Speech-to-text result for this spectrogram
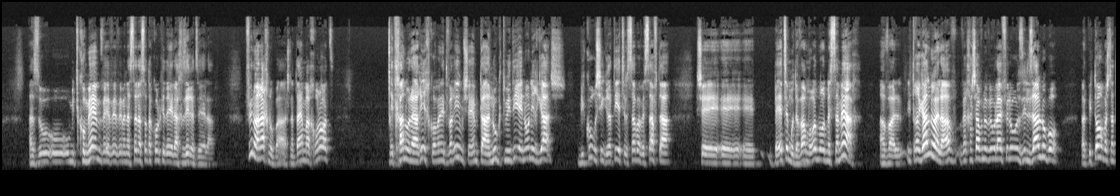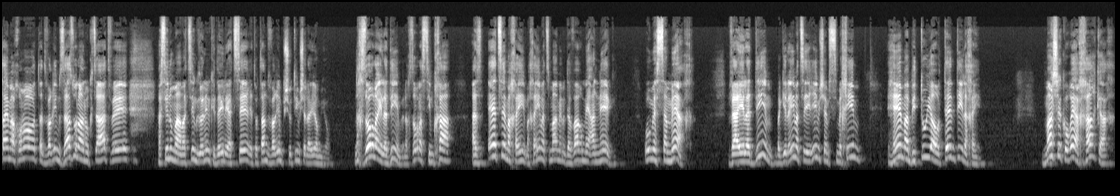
אז הוא, הוא, הוא מתקומם ו, ו, ומנסה לעשות הכל כדי להחזיר את זה אליו. אפילו אנחנו בשנתיים האחרונות התחלנו להעריך כל מיני דברים שהם תענוג תמידי אינו נרגש. ביקור שגרתי אצל סבא וסבתא שבעצם הוא דבר מאוד מאוד משמח אבל התרגלנו אליו וחשבנו ואולי אפילו זלזלנו בו אבל פתאום בשנתיים האחרונות הדברים זזו לנו קצת ועשינו מאמצים גדולים כדי לייצר את אותם דברים פשוטים של היום יום. נחזור לילדים ונחזור לשמחה אז עצם החיים, החיים עצמם הם דבר מענג ומשמח והילדים בגילאים הצעירים שהם שמחים הם הביטוי האותנטי לחיים. מה שקורה אחר כך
